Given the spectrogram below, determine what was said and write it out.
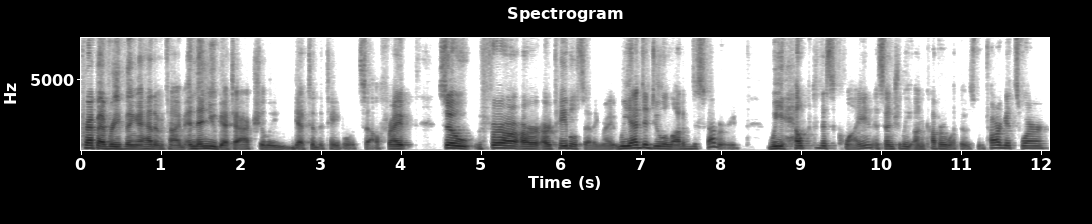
prep everything ahead of time, and then you get to actually get to the table itself, right? So for our, our, our, table setting, right, we had to do a lot of discovery. We helped this client essentially uncover what those new targets were,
